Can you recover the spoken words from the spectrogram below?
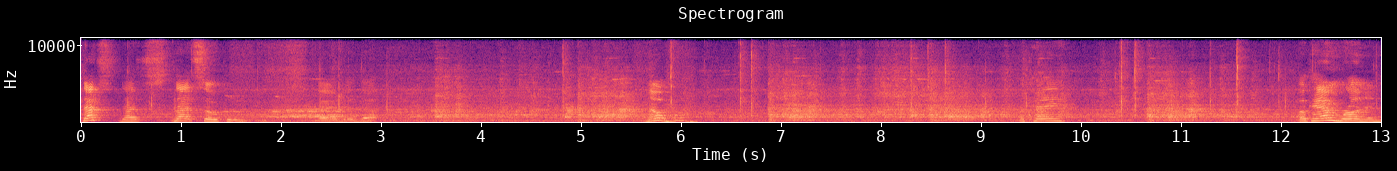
That's that's that's so cool. I did that. Nope. Okay. Okay, I'm running.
